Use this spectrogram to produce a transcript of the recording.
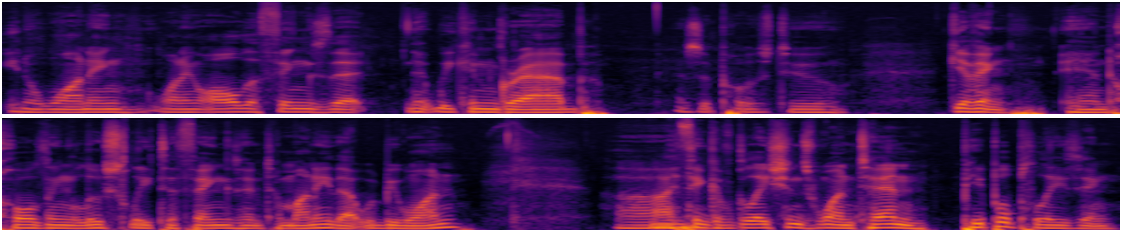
you know, wanting wanting all the things that that we can grab as opposed to giving and holding loosely to things and to money. That would be one. Uh, mm. I hmm. think of Galatians 1.10, people pleasing.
